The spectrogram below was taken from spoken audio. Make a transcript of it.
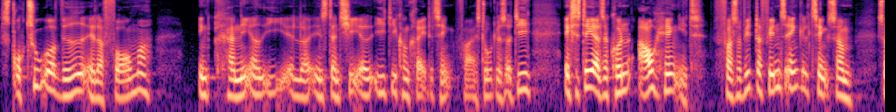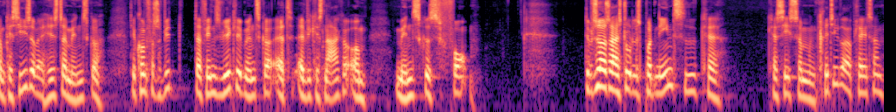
strukturer ved eller former, inkarneret i eller instantieret i de konkrete ting fra Aristoteles. Og de eksisterer altså kun afhængigt, for så vidt der findes enkelte ting, som, som kan siges at være heste og mennesker. Det er kun for så vidt der findes virkelige mennesker, at, at vi kan snakke om menneskets form. Det betyder også, at Aristoteles på den ene side kan, kan ses som en kritiker af Platon.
